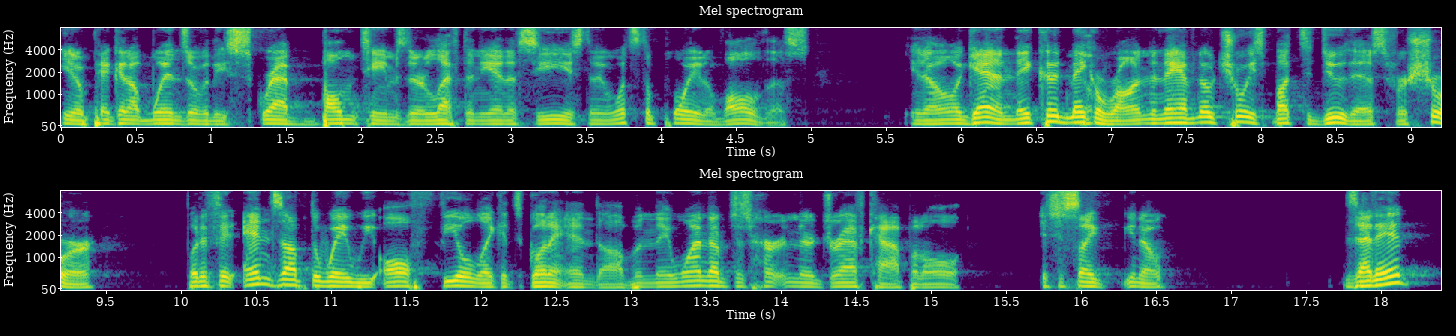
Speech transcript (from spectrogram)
you know, picking up wins over these scrap bum teams that are left in the NFC East. I mean, what's the point of all of this? You know, again, they could make a run, and they have no choice but to do this for sure. But if it ends up the way we all feel like it's going to end up, and they wind up just hurting their draft capital, it's just like you know is that it?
